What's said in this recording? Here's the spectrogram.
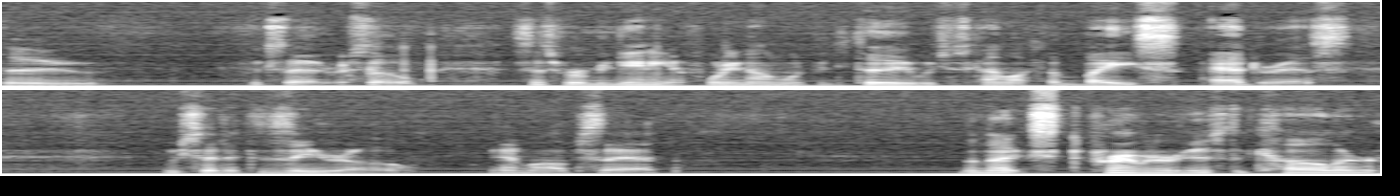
two etc so since we're beginning at 49152 which is kind of like the base address we set it to zero in mob set the next parameter is the color.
